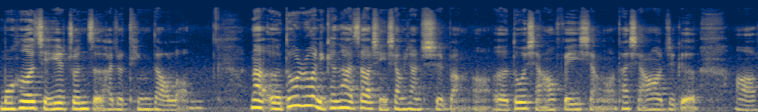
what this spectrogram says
摩诃伽叶尊者他就听到了。那耳朵，如果你看它的造型像不像翅膀啊？耳朵想要飞翔哦，它想要这个啊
